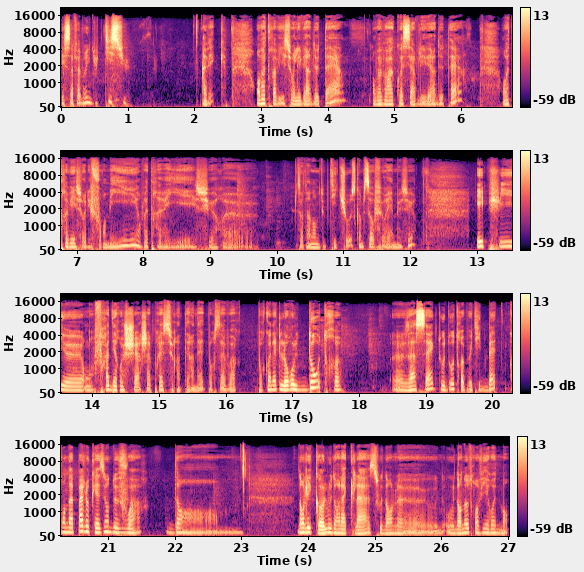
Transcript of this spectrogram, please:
et ça fabrique du tissu. Avec, on va travailler sur les vers de terre. On va voir à quoi servent les vers de terre. On va travailler sur les fourmis. On va travailler sur euh, un certain nombre de petites choses comme ça au fur et à mesure. Et puis, euh, on fera des recherches après sur Internet pour savoir, pour connaître le rôle d'autres euh, insectes ou d'autres petites bêtes qu'on n'a pas l'occasion de voir dans, dans l'école ou dans la classe ou dans, le, ou dans notre environnement.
